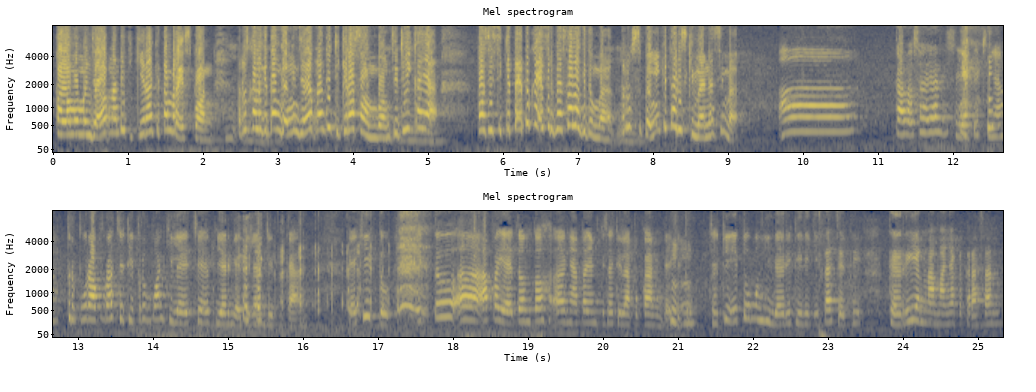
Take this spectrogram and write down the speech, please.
kalau mau menjawab nanti dikira kita merespon. Terus kalau kita nggak menjawab nanti dikira sombong. Jadi kayak posisi kita itu kayak serba salah gitu mbak. Terus sebaiknya kita harus gimana sih mbak? Eh, kalau saya sih ya tipsnya berpura-pura jadi perempuan gila aja biar nggak dilanjutkan. Kayak gitu. Itu eh, apa ya contoh eh, nyata yang bisa dilakukan kayak gitu. Jadi itu menghindari diri kita jadi dari yang namanya kekerasan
